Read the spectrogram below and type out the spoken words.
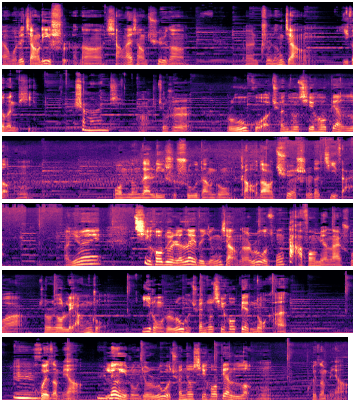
啊，我这讲历史的呢，想来想去呢，嗯，只能讲一个问题什么问题？啊，就是如果全球气候变冷，我们能在历史书当中找到确实的记载啊，因为气候对人类的影响呢，如果从大方面来说啊，就是有两种，一种是如果全球气候变暖嗯，会怎么样，嗯另一种就是如果全球气候变冷会怎么样。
